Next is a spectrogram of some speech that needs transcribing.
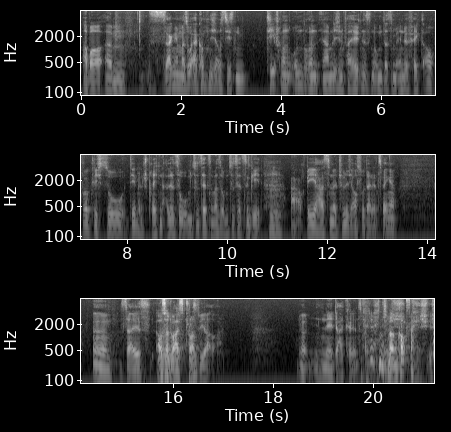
Aber ähm, sagen wir mal so, er kommt nicht aus diesen tieferen, unteren ärmlichen Verhältnissen, um das im Endeffekt auch wirklich so dementsprechend alles so umzusetzen, was umzusetzen geht. A. B. hast du natürlich auch so deine Zwänge. Ähm, sei es. Außer du äh, heißt Trump. Du ja, ja, nee, der hat keine Zwänge. Nicht mal im Ich- Kopf. Ich, ich,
